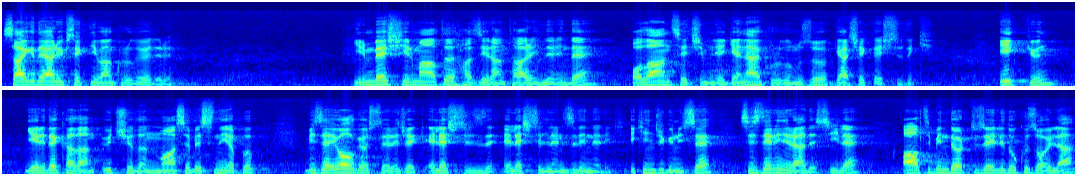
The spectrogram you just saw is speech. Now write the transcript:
Saygıdeğer Yüksek Divan Kurulu üyeleri, 25-26 Haziran tarihlerinde olağan seçimli genel kurulumuzu gerçekleştirdik. İlk gün geride kalan 3 yılın muhasebesini yapıp bize yol gösterecek eleştirilerinizi dinledik. İkinci gün ise sizlerin iradesiyle 6459 oyla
